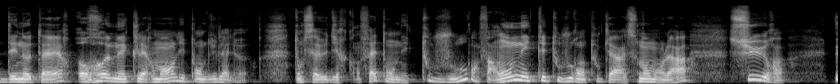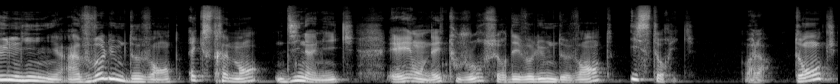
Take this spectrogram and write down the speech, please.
des notaires remet clairement les pendules à l'heure. Donc ça veut dire qu'en fait, on est toujours, enfin on était toujours en tout cas à ce moment-là, sur une ligne, un volume de vente extrêmement dynamique et on est toujours sur des volumes de vente historiques. Voilà. Donc,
